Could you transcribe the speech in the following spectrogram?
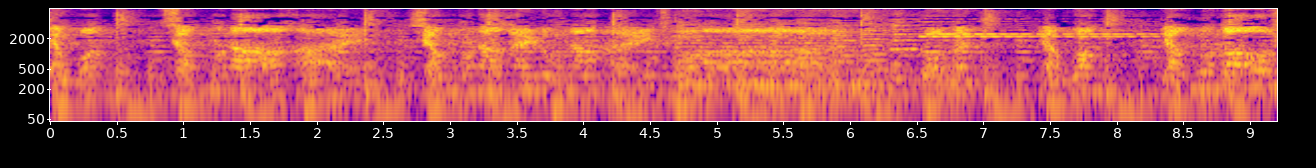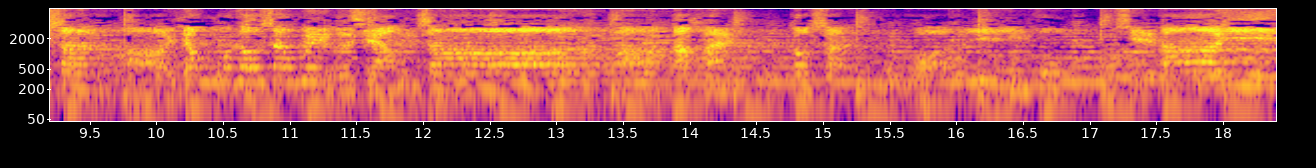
向往，向往大海，向往大海容纳百川。我们仰望，仰望高山啊，仰望高山巍峨向上啊，大海，高山，化作音符，谱写大义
